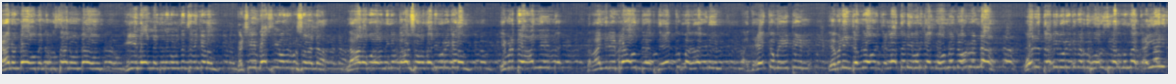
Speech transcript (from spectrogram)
ഞാനുണ്ടാവും എന്റെ പ്രസ്ഥാനം ഉണ്ടാവും. ഈ നാളിലെ ജനങ്ങൾ ഒന്നിച്ചു നിൽക്കണം കക്ഷിയും രാഷ്ട്രീയവും ഒരു പ്രശ്നമല്ല നാളെ മുതൽ നിങ്ങൾക്ക് ആവശ്യമുള്ള തടി കുറിക്കണം ഇവിടുത്തെ ആഞ്ഞിലി ആഞ്ഞിലി ബ്രാവും തേക്കും മഹാഗണിയും തേക്കും ഈട്ടിയും എവിടെയും ചന്ദ്രവും എല്ലാ തടി മുറിക്കാൻ ഗവൺമെന്റ് ഓർഡർ ഉണ്ട്. ഒരു തടി മുറിക്കുന്നിടത്ത് ഫോറസ്റ്റുകാർ കൈകാര്യം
